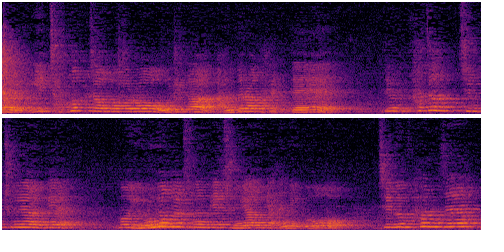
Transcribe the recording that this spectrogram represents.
예, 이 적극적으로 우리가 만들어 갈 때 가장 지금 중요한 게 뭐 용역을 주는 게 중요한 게 아니고 지금 현재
